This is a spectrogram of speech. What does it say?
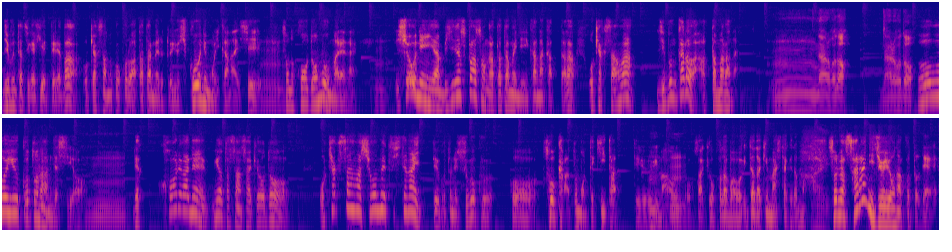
自分たちが冷えてれば、お客さんの心を温めるという思考にもいかないし、うん。その行動も生まれない。うん。商人やビジネスパーソンが温めに行かなかったら、お客さんは自分からは温まらない。うーんなるほど。なるほど。そういうことなんですよ。う。ん。で、これはね、宮田さん、先ほど、お客さんは消滅してないっていうことにすごくこうそうかと思って聞いたっていう、うん今、うん。お先お言葉をいただきましたけども、はい。それはさらに重要なことで、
